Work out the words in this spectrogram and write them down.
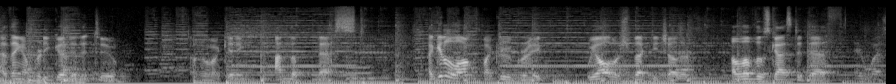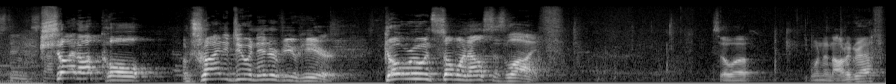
I think I'm pretty good at it too. Oh, who am I kidding? I'm the best. I get along with my crew great. We all respect each other. I love those guys to death. Hey, Westin. Shut up, Cole! I'm trying to do an interview here. Go ruin someone else's life. So, uh, you want an autograph?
